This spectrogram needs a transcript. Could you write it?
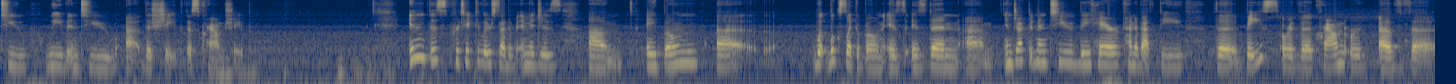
to weave into uh, this shape, this crown shape. In this particular set of images, um, a bone, uh, what looks like a bone, is is then um, injected into the hair, kind of at the the base or the crown or of the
